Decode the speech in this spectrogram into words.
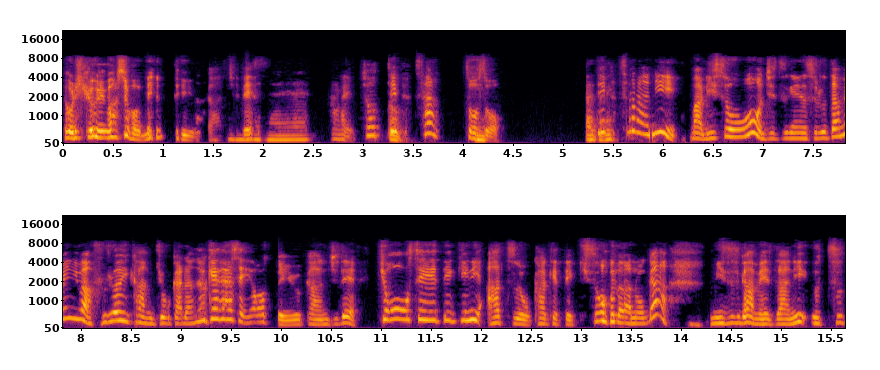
取り組みましょうねっていう感じです。ねはい。ちょっとで、、さ、そうそう。であれね、さらに、まあ理想を実現するためには古い環境から抜け出せよっていう感じで、強制的に圧をかけてきそうなのが、水亀座に移っ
